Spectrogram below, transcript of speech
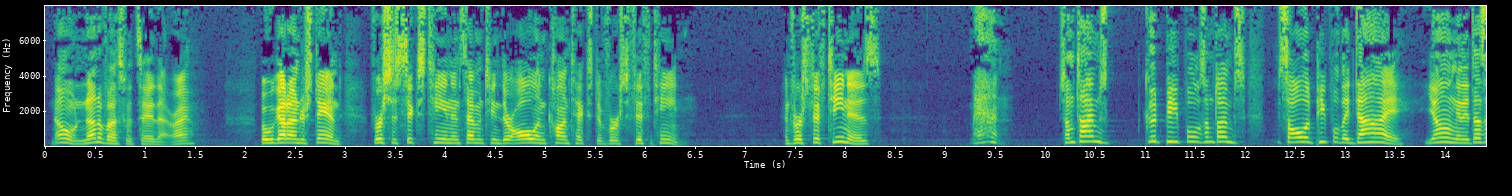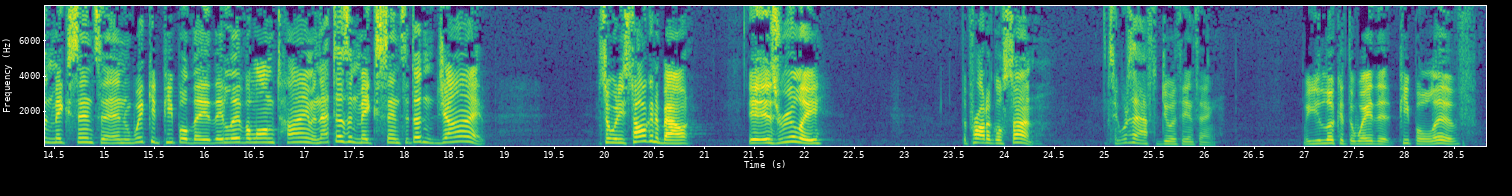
No, none of us would say that, right? But we got to understand verses 16 and 17, they're all in context of verse 15. And verse 15 is, man, sometimes good people, sometimes solid people, they die young and it doesn't make sense. And wicked people, they, they live a long time and that doesn't make sense. It doesn't jive. So, what he's talking about is really the prodigal son. You say, what does that have to do with anything? Well, you look at the way that people live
